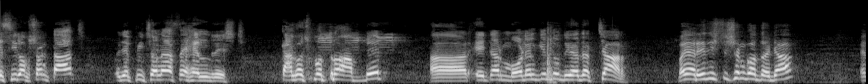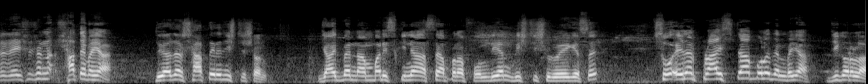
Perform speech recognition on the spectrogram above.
এসির অপশন টাচ ওই যে পিছনে আছে হ্যান্ড রেস্ট কাগজপত্র আপডেট আর এটার মডেল কিন্তু দুই হাজার চার। ভাইয়া রেজিস্ট্রেশন কত এটা? এটা রেজিস্ট্রেশন সাথে ভাইয়া। দুই হাজার সাতের রেজিস্ট্রেশন জাহিদ ভাই নাম্বার স্ক্রিনে আছে আপনারা ফোন দিয়েন বৃষ্টি শুরু হয়ে গেছে। সো এটার প্রাইসটা বলে দেন ভাইয়া জি করলা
